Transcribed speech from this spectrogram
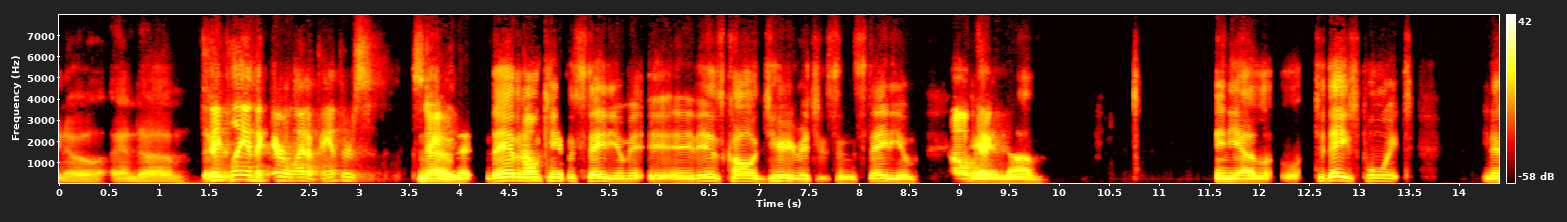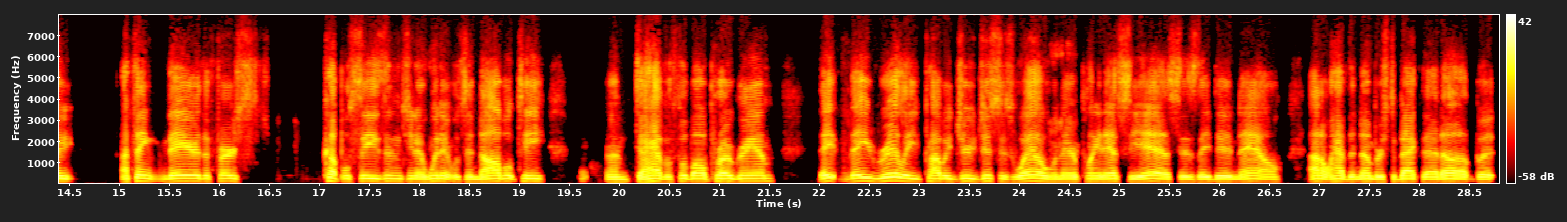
you know, and um, they play in the Carolina Panthers? No, they, they have an Oh. on-campus stadium. It, it, it is called Jerry Richardson Stadium. Oh, okay. And um, and yeah, l- l- to Dave's point, you know, I think they're the first couple seasons, you know, when it was a novelty um, to have a football program. They they really probably drew just as well when they were playing FCS as they do now. I don't have the numbers to back that up, but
